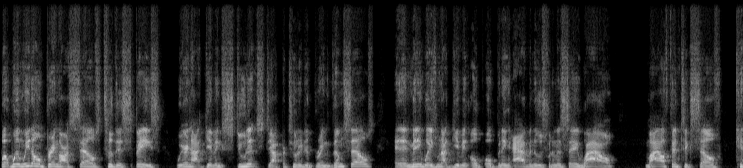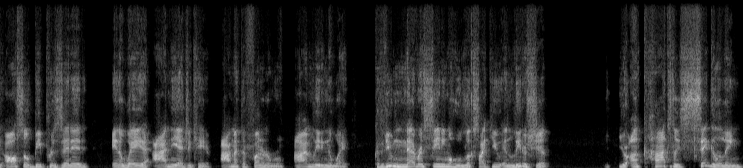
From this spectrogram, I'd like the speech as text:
But when we don't bring ourselves to this space, we're not giving students the opportunity to bring themselves. And in many ways, we're not giving op- opening avenues for them to say, wow, my authentic self can also be presented in a way that I'm the educator. I'm at the front of the room. I'm leading the way. Because if you never see anyone who looks like you in leadership, you're unconsciously signaling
